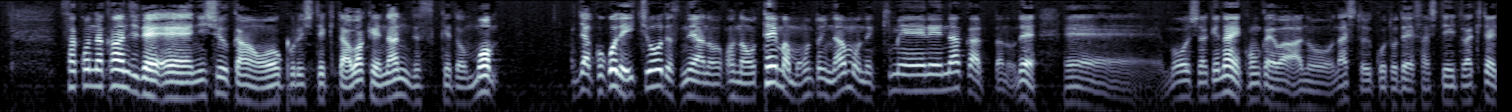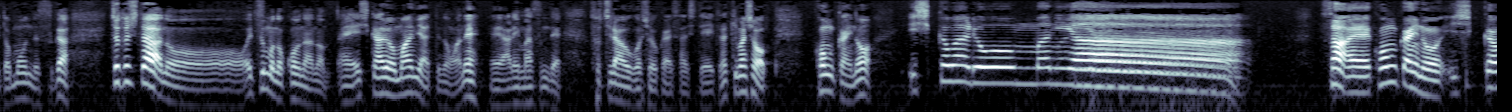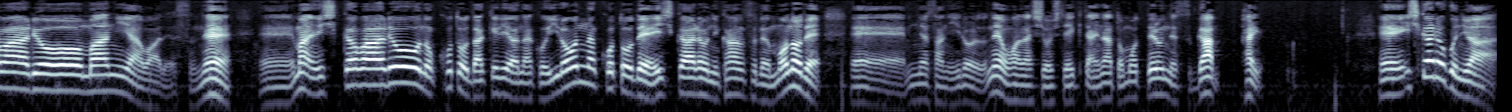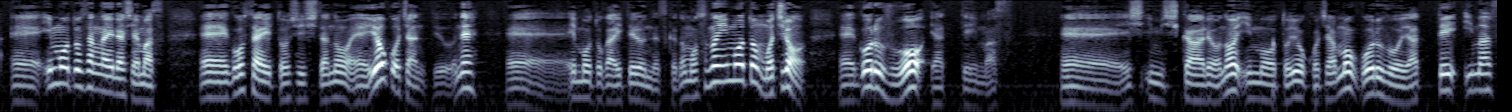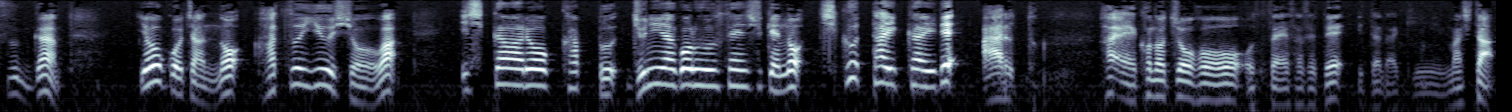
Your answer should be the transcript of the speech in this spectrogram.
さあ、こんな感じで、えー、2週間お送りしてきたわけなんですけども、じゃあ、ここで一応ですね、あの、あの、テーマも本当に何もね、決めれなかったので、えー、申し訳ない、今回は、あの、なしということでさせていただきたいと思うんですが、ちょっとした、あの、いつものコーナーの、えー、石川遼マニアっていうのがね、えー、ありますんで、そちらをご紹介させていただきましょう。今回の、石川遼マニアさあ、えー、今回の石川遼マニアはですね、えー、まあ、石川遼のことだけではなく、いろんなことで、石川遼に関するもので、えー、皆さんにいろいろね、お話をしていきたいなと思ってるんですが、はい。え、石川遼君には、え、妹さんがいらっしゃいます。え、5歳年下の、えー、陽子ちゃんっていうね、え、妹がいてるんですけども、その妹ももちろん、え、ゴルフをやっています。えー、石川遼の妹陽子ちゃんもゴルフをやっていますが、陽子ちゃんの初優勝は、石川遼カップジュニアゴルフ選手権の地区大会であると。はい、この情報をお伝えさせていただきました。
